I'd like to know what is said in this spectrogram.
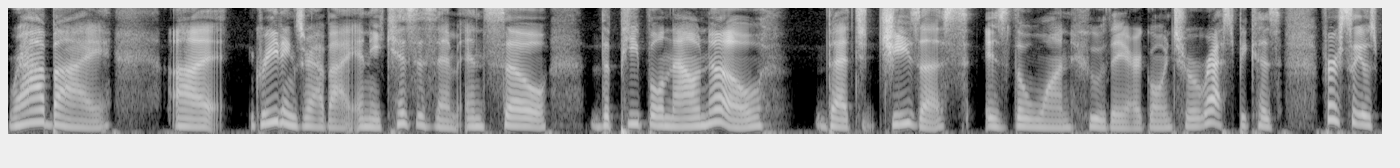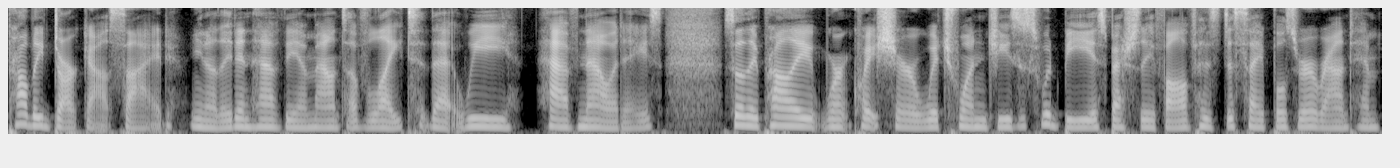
Rabbi, uh, greetings, Rabbi. And he kisses him. And so the people now know that Jesus is the one who they are going to arrest because, firstly, it was probably dark outside. You know, they didn't have the amount of light that we have nowadays. So they probably weren't quite sure which one Jesus would be, especially if all of his disciples were around him.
